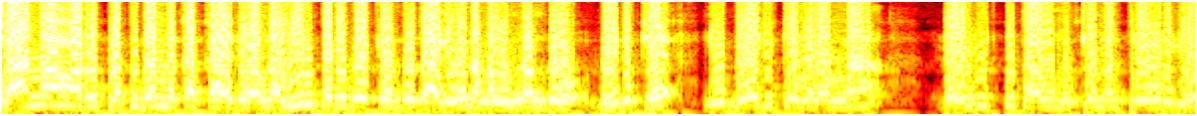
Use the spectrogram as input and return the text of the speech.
ಜಾನುವಾರು ಪ್ರತಿಬಂಧಕ ಕಾಯ್ದೆಯನ್ನ ಹಿಂಪಡಿಬೇಕೆಂಬುದಾಗಿದೆ ನಮ್ಮ ಇನ್ನೊಂದು ಬೇಡಿಕೆ. ಈ ಬೇಡಿಕೆಗಳನ್ನ ದಯವಿಟ್ಟು ತಾವು ಮುಖ್ಯಮಂತ್ರಿಯವರಿಗೆ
